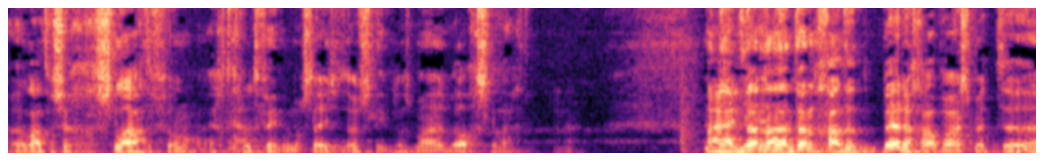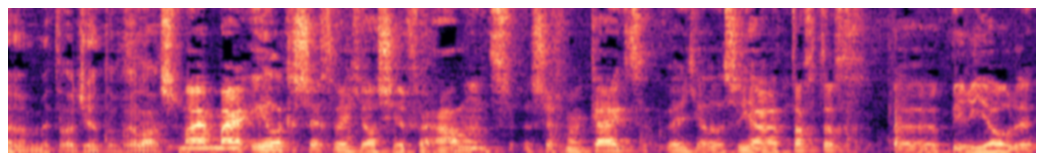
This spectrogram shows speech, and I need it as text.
eh, laten we zeggen, geslaagde film. Echt Ja. goed vind ik hem nog steeds niet hoor, Sleepless, maar wel geslaagd. Maar, dan, het- dan, het- dan gaat het bergafwaarts met, eh, met Argento, helaas. Maar, maar eerlijk gezegd, weet je, als je verhalend zeg maar, kijkt, weet je, dat is de jaren 80 eh, periode.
